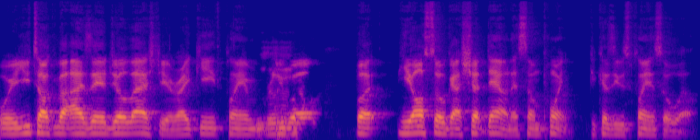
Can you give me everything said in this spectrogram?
where you talked about Isaiah Joe last year, right, Keith, playing really mm-hmm. well, but he also got shut down at some point because he was playing so well.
